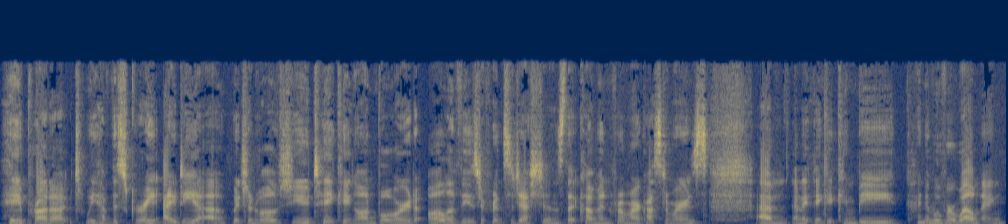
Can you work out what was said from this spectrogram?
hey, product, we have this great idea, which involves you taking on board all of these different suggestions that come in from our customers. Um, and I think it can be kind of overwhelming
